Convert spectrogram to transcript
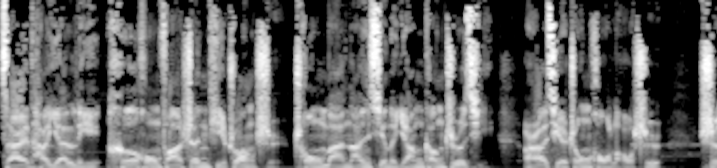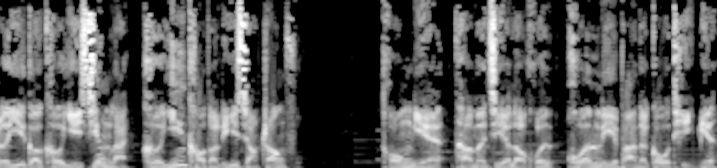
在他眼里，何红发身体壮实，充满男性的阳刚之气，而且忠厚老实。是一个可以信赖和依靠的理想丈夫。同年，他们结了婚，婚礼办得够体面。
